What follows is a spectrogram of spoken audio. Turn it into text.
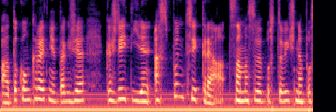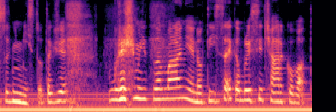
A to konkrétně tak, že každý týden aspoň třikrát sama sebe postavíš na poslední místo. Takže budeš mít normálně notýsek a budeš si čárkovat.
